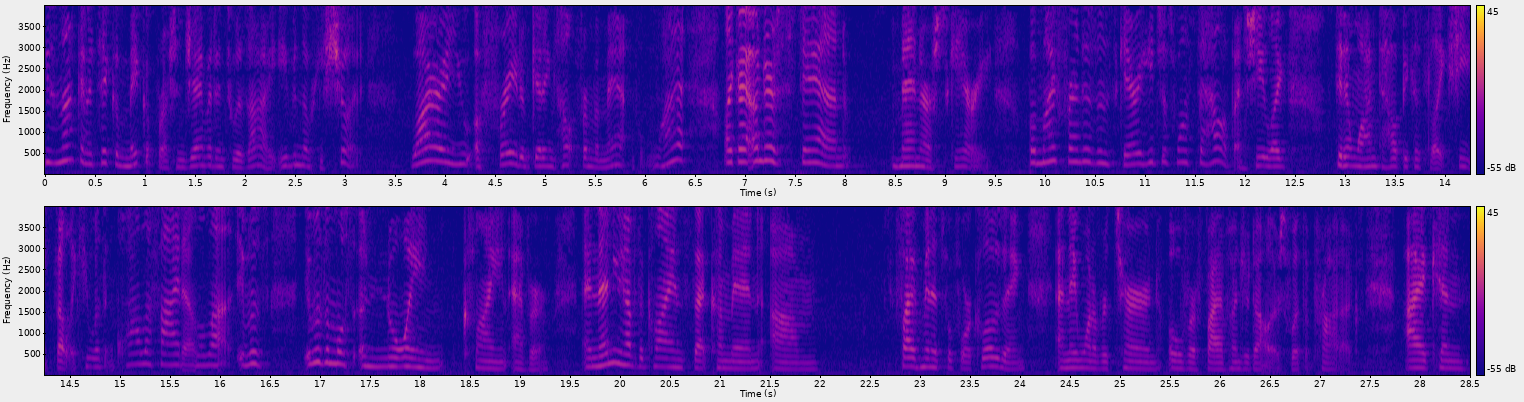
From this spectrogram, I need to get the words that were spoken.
He's not going to take a makeup brush and jam it into his eye, even though he should. Why are you afraid of getting help from a man? What? Like, I understand men are scary, but my friend isn't scary. He just wants to help. And she, like, didn't want him to help because, like, she felt like he wasn't qualified. Blah, blah. It was it was the most annoying client ever. And then you have the clients that come in um, five minutes before closing and they want to return over $500 worth of products. I can,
